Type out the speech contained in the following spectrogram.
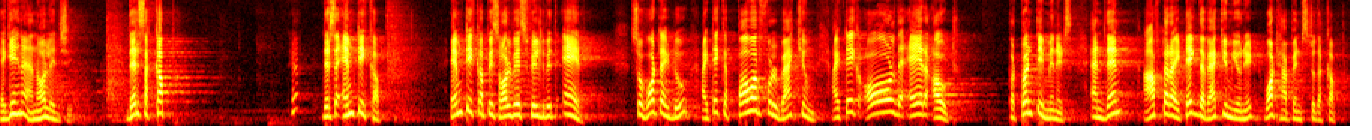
Again, an analogy. There is a cup. Yeah? There's an empty cup. Empty cup is always filled with air. So, what I do, I take a powerful vacuum, I take all the air out for 20 minutes, and then after I take the vacuum unit, what happens to the cup?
